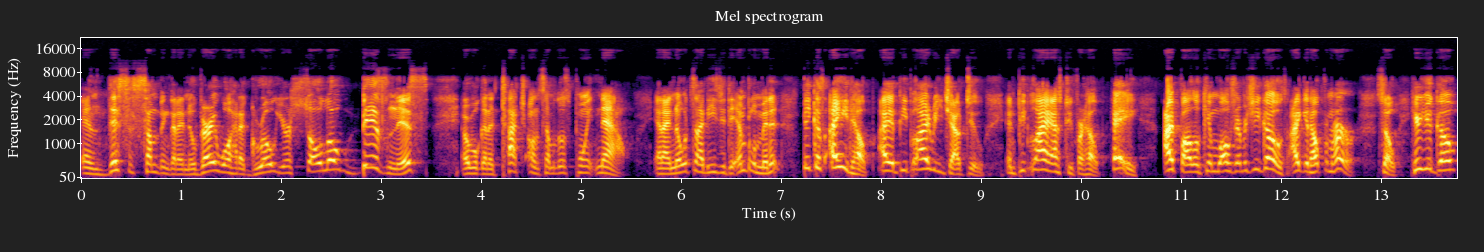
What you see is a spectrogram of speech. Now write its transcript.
and this is something that I know very well how to grow your solo business. And we're going to touch on some of those points now. And I know it's not easy to implement it because I need help. I have people I reach out to and people I ask to for help. Hey, I follow Kim Walsh wherever she goes. I get help from her. So here you go.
